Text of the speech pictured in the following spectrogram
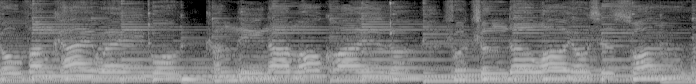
手翻开微博，看你那么快乐。说真的，我有些酸了。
